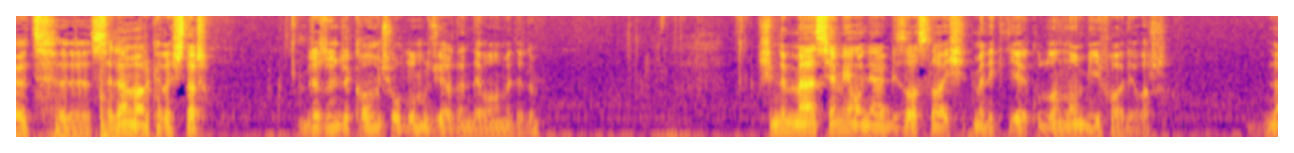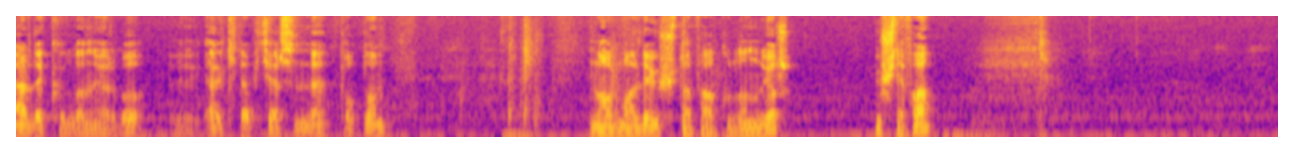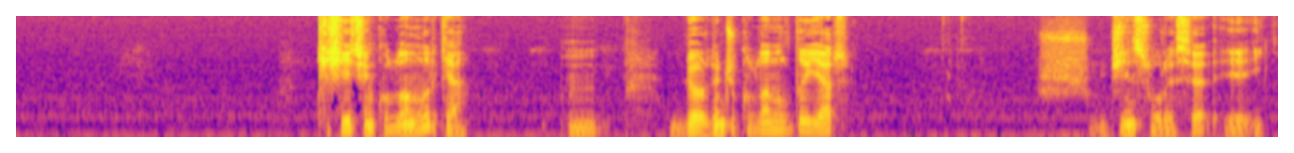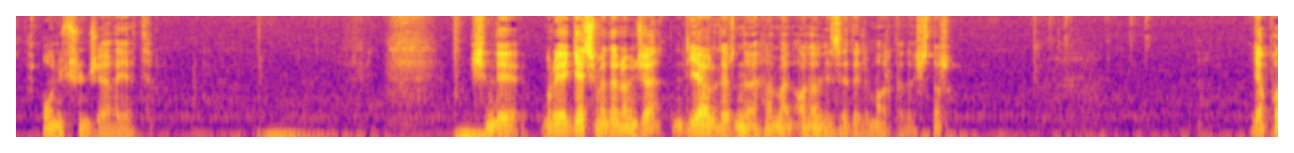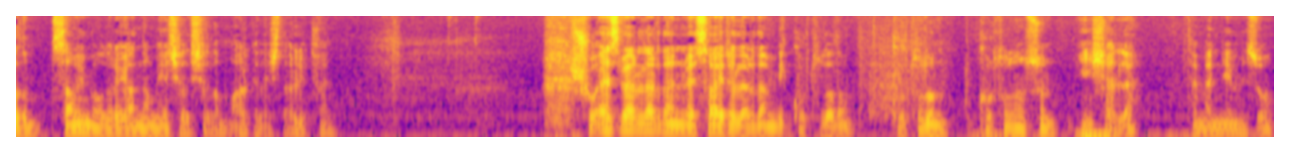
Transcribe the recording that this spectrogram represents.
Evet, e, selam arkadaşlar. Biraz önce kalmış olduğumuz yerden devam edelim. Şimdi melsemi yani biz asla işitmedik diye kullanılan bir ifade var. Nerede kullanılıyor bu? E, El kitap içerisinde toplam normalde 3 defa kullanılıyor. 3 defa. Kişi için kullanılırken. Dördüncü kullanıldığı yer Cin suresi e, 13. ayet. Şimdi buraya geçmeden önce diğerlerini hemen analiz edelim arkadaşlar. Yapalım. Samimi olarak anlamaya çalışalım arkadaşlar lütfen. Şu ezberlerden vesairelerden bir kurtulalım. Kurtulun kurtulunsun inşallah. Temennimiz o.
